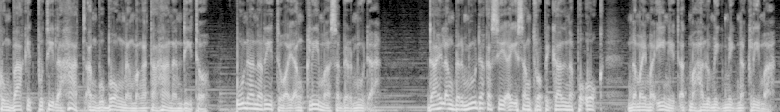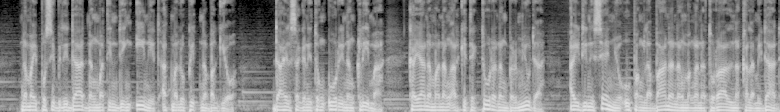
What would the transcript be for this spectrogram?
kung bakit puti lahat ang bubong ng mga tahanan dito. Una na rito ay ang klima sa Bermuda. Dahil ang Bermuda kasi ay isang tropikal na pook na may mainit at mahalumigmig na klima na may posibilidad ng matinding init at malupit na bagyo. Dahil sa ganitong uri ng klima, kaya naman ang arkitektura ng Bermuda ay dinisenyo upang labanan ng mga natural na kalamidad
